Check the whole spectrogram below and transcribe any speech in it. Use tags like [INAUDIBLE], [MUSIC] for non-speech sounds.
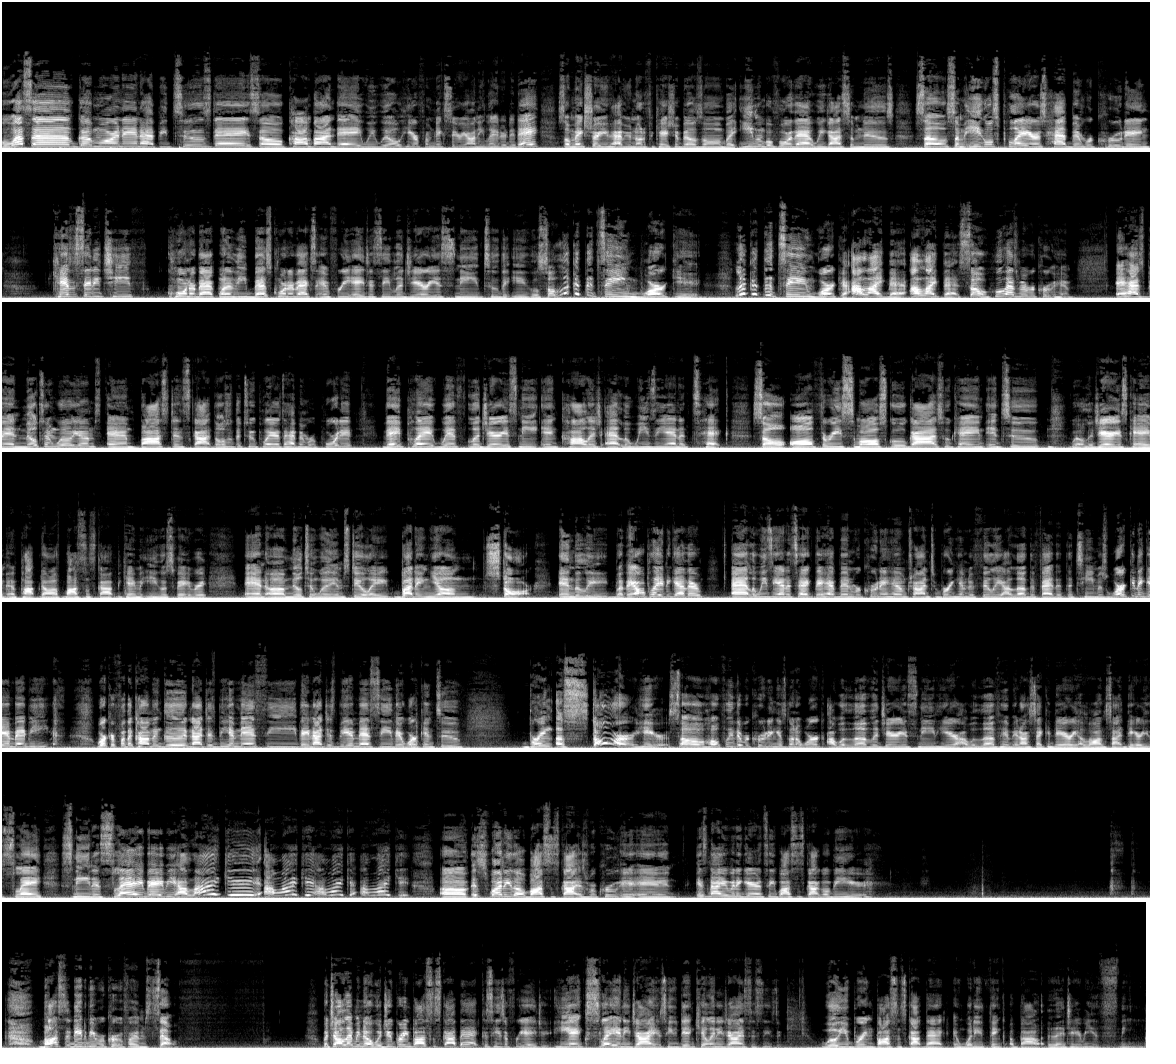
What's up? Good morning. Happy Tuesday. So, Combine Day, we will hear from Nick Sirianni later today. So, make sure you have your notification bells on. But even before that, we got some news. So, some Eagles players have been recruiting Kansas City Chief cornerback, one of the best cornerbacks in free agency, L'Jarius Sneed, to the Eagles. So, look at the team working. Look at the team working. I like that. I like that. So, who has been recruiting him? It has been Milton Williams and Boston Scott. Those are the two players that have been reported. They played with L'Jarius Sneed in college at Louisiana Tech. So all three small school guys who came into, [LAUGHS] well, L'Jarius came and popped off. Boston Scott became an Eagles favorite. And uh, Milton Williams still a budding young star in the league. But they all played together at Louisiana Tech. They have been recruiting him, trying to bring him to Philly. I love the fact that the team is working again, baby. [LAUGHS] working for the common good, not just being messy. They're not just being messy. They're working to bring a star here. So hopefully the recruiting is going to work. I would love L'Jarius Sneed here. I would love him in our secondary alongside Darius Slay. Sneed and Slay, baby. I like it. I like it. I like it. I like it. Um, it's funny though, Boston Scott is recruiting and it's not even a guarantee Boston Scott gonna be here. [LAUGHS] Boston need to be recruiting for himself. But y'all let me know, would you bring Boston Scott back? Because he's a free agent. He ain't slay any Giants. He didn't kill any Giants this season. Will you bring Boston Scott back? And what do you think about L'Jarius Sneed?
